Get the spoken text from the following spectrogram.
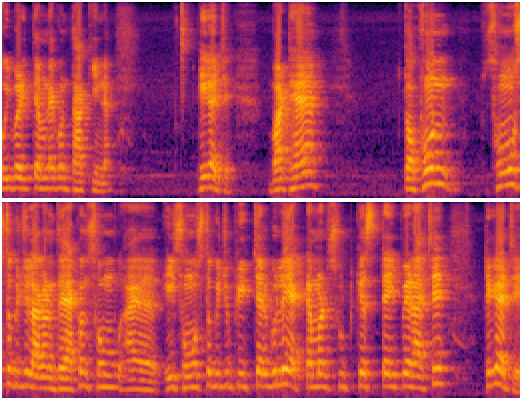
ওই বাড়িতে আমরা এখন থাকি না। ঠিক আছে বাট হ্যাঁ তখন সমস্ত কিছু লাগানো থাকে এখন এই সমস্ত কিছু পিকচারগুলোই একটা আমার সুটকেস টাইপের আছে, ঠিক আছে?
